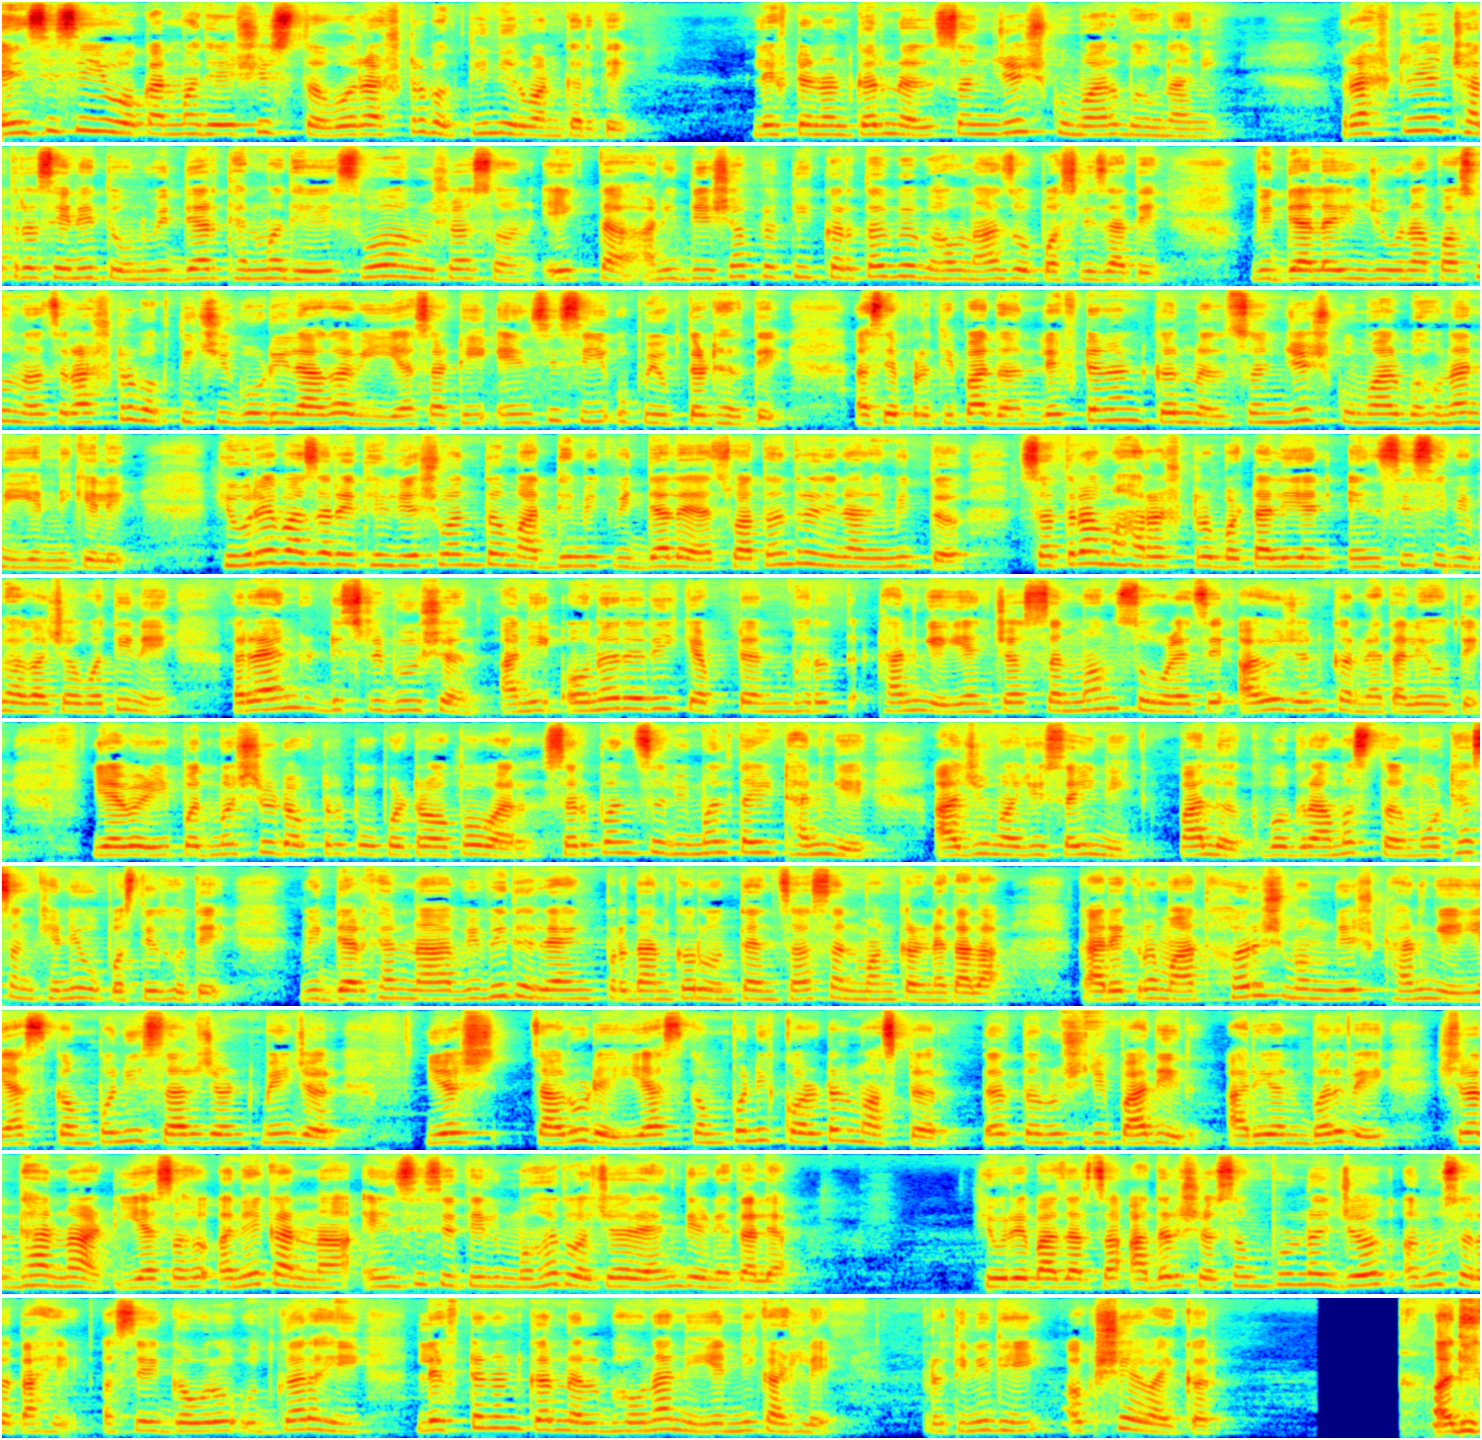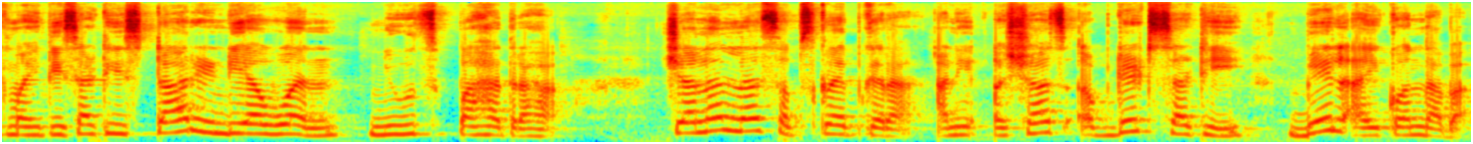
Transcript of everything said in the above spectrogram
N C C युवकांमध्ये शिस्त व राष्ट्रभक्ती निर्माण करते. लेफ्टनंट कर्नल संजेश कुमार भवनानी राष्ट्रीय छात्र सेनेतून विद्यार्थ्यांमध्ये स्वअनुशासन एकता आणि देशाप्रती कर्तव्य भावना जोपासली जाते. विद्यालयीन जीवनापासूनच राष्ट्रभक्तीची गोडी लागावी यासाठी एन सी सी उपयुक्त ठरते असे प्रतिपादन लेफ्टनंट कर्नल संजेश कुमार भवनानी यांनी केले. हिवरे बाजार येथील यशवंत माध्यमिक विद्यालयात स्वातंत्र्य दिनानिमित्त सतरा Maharashtra battalion N C C विभागाच्या वतीने रँक डिस्ट्रीब्युशन आणि ऑनररी कॅप्टन भरत ठाणगे यांच्या सन्मान सोहळ्याचे आयोजन करण्यात आले. आले होते. यावेळी पद्मश्री डॉक्टर पोपटराव पवार सरपंच विमलताई ठाणगे आजी माजी सैनिक पालक व ग्रामस्थ मोठ्या संख्येने उपस्थित होते. विद्यार्थ्यांना विविध रँक प्रदान करून त्यांचा सन्मान करण्यात आला. कार्यक्रमात हर्ष मंगेश ठाणगे यास company sergeant major Yash Charude यास कंपनी क्वार्टर मास्टर तर तनुश्री पादीर आर्यन बर्वे श्रद्धा नाट यासह अनेकांना एन सी सीतील महत्त्वाच्या रँक देण्यात आल्या. हिवरे बाजारचा आदर्श संपूर्ण जग अनुसरत आहे असे गौरव उद्गारही लेफ्टनंट कर्नल भवनानी यांनी काढले. प्रतिनिधी अक्षय वायकर. अधिक माहितीसाठी स्टार इंडिया वन न्यूज पाहत रहा. चॅनलला सबस्क्राईब करा आणि अशाच अपडेट्ससाठी बेल आयकॉन दाबा.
